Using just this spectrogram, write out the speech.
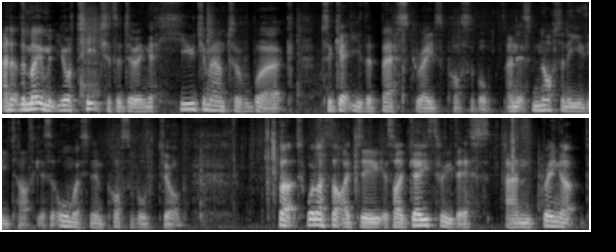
And at the moment, your teachers are doing a huge amount of work to get you the best grades possible. And it's not an easy task, it's almost an impossible job. But what I thought I'd do is I'd go through this and bring up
